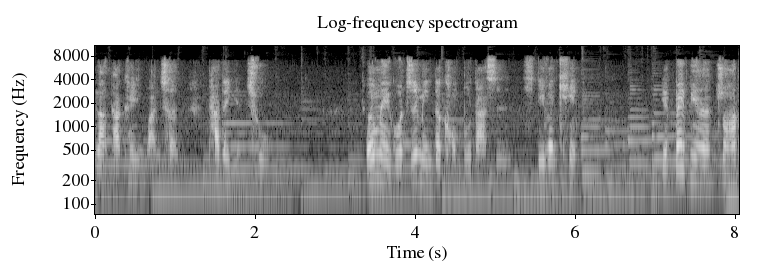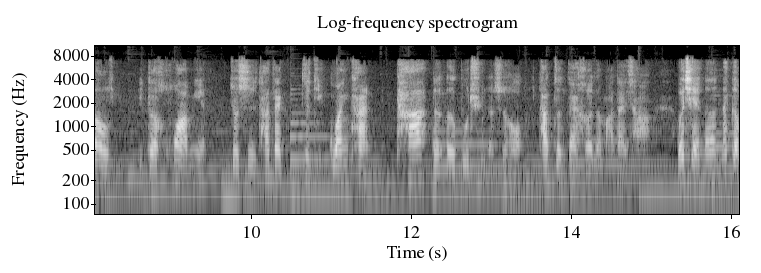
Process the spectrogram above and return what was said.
让他可以完成他的演出。而美国知名的恐怖大师 Stephen King 也被别人抓到一个画面，就是他在自己观看他的二部曲的时候，他正在喝着马黛茶，而且呢，那个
